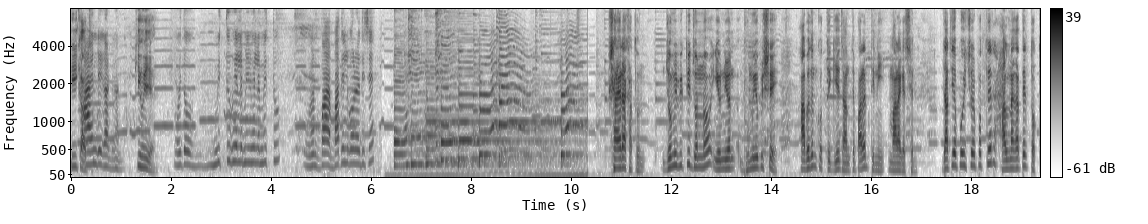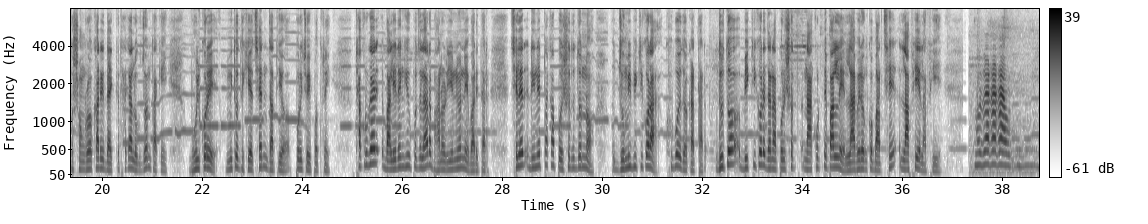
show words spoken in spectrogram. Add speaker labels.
Speaker 1: কি কাজ?
Speaker 2: আইনডি গার্ড গান।
Speaker 1: কি হইয়ে?
Speaker 2: ওই তো মৃত্যু ফেলে মি ফেলে মৃত্যু। বাতিল করে দিছে।
Speaker 1: সায়রা খাতুন জমি বিক্রির জন্য ইউনিয়ন ভূমি অফিসে আবেদন করতে গিয়ে জানতে পারেন তিনি মারা গেছেন। জাতীয় পরিচয়পত্রের হালনাগাতের তথ্য সংগ্রহকারীর দায়িত্বে থাকা লোকজন তাকে ভুল করে মৃত দেখিয়েছেন জাতীয় পরিচয়পত্রে। ঠাকুরগাঁয়ের বালিয়াডাঙ্গি উপজেলার ভানর ইউনিয়নে বাড়ি তার। ছেলের ঋণের টাকা পরিশোধের জন্য জমি বিক্রি করা খুবই দরকার তার। দ্রুত বিক্রি করে দেনা পরিশোধ না করতে পারলে লাভের অঙ্ক বাড়ছে লাফিয়ে লাফিয়ে।
Speaker 2: মোর বেটাটা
